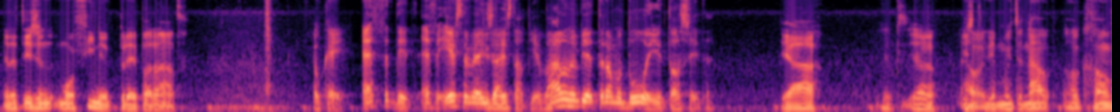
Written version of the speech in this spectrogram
En het is een morfinepreparaat. Oké, even dit. Even eerst even een zijstapje. Waarom heb jij tramadol in je tas zitten? Ja. Het, ja. Nou, je moet er nou ook gewoon...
